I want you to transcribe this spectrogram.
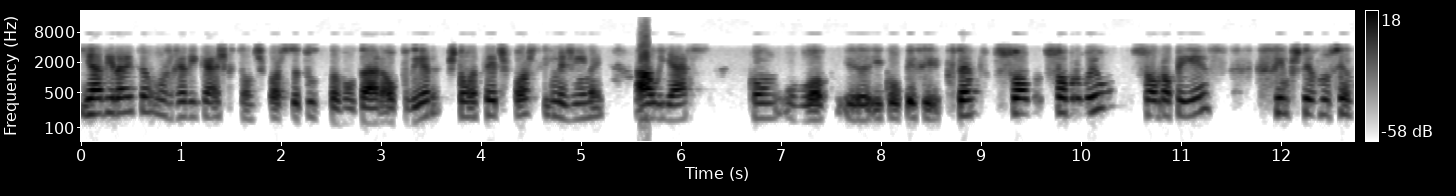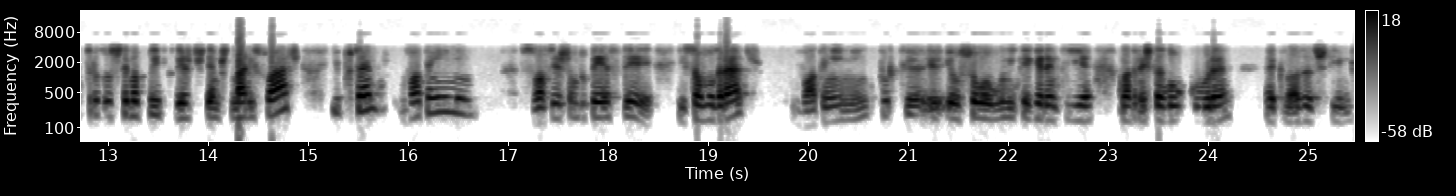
e à direita, uns radicais que estão dispostos a tudo para voltar ao poder, estão até dispostos, imaginem, a aliar-se com o Bloco e com o PC. Portanto, sobre, sobre o eu, sobre o PS, que sempre esteve no centro do sistema político desde os tempos de Mário Soares, e, portanto, votem em mim. Se vocês são do PSD e são moderados, votem em mim, porque eu sou a única garantia contra esta loucura a que nós assistimos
